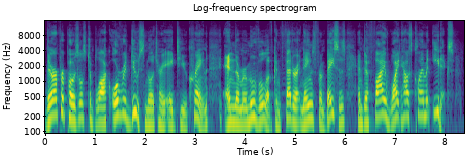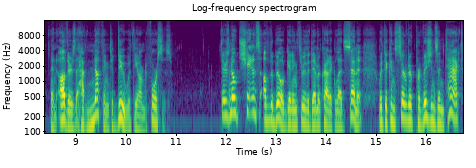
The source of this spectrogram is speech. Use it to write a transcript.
There are proposals to block or reduce military aid to Ukraine, end the removal of Confederate names from bases, and defy White House climate edicts, and others that have nothing to do with the armed forces. There's no chance of the bill getting through the Democratic led Senate with the conservative provisions intact,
